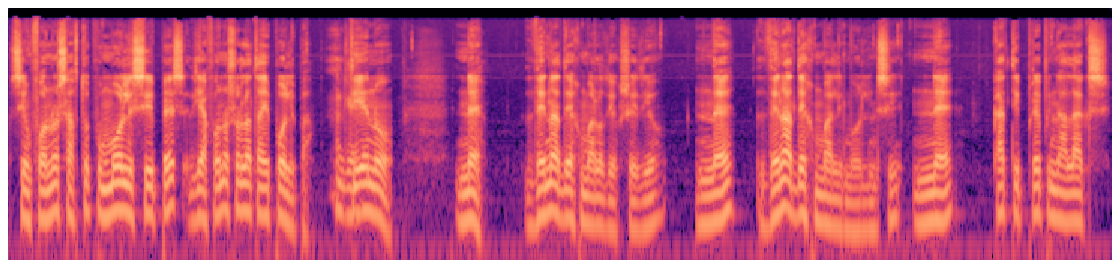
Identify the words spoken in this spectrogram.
Συμφωνώ σε αυτό που μόλις είπες, διαφωνώ σε όλα τα υπόλοιπα. Οκ. Τι εννοώ; Ναι, δεν αντέχουμε άλλο διοξίδιο. Ναι, δεν αντέχουμε άλλη μόλυνση. Ναι, κάτι πρέπει να αλλάξει.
